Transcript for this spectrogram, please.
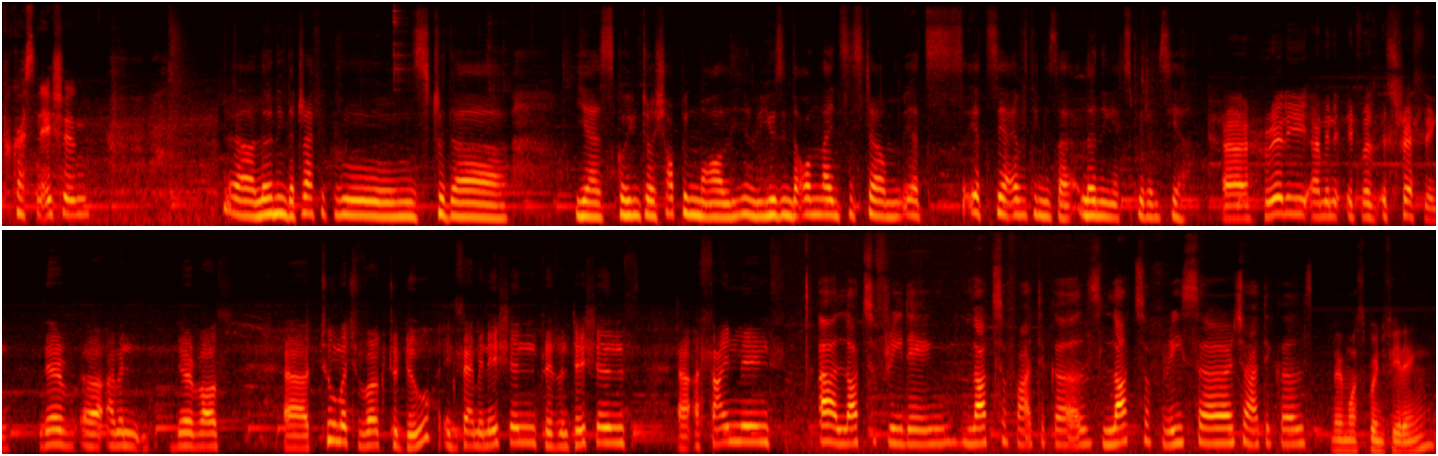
procrastination. Uh, learning the traffic rules to the yes going to a shopping mall you know, using the online system it's it's yeah everything is a learning experience here. Uh, really i mean it was stressing. There uh, i mean there was uh, too much work to do. Examination presentations uh, assignments. Uh, lots of reading lots of articles lots of research articles. No more spoon feeding.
